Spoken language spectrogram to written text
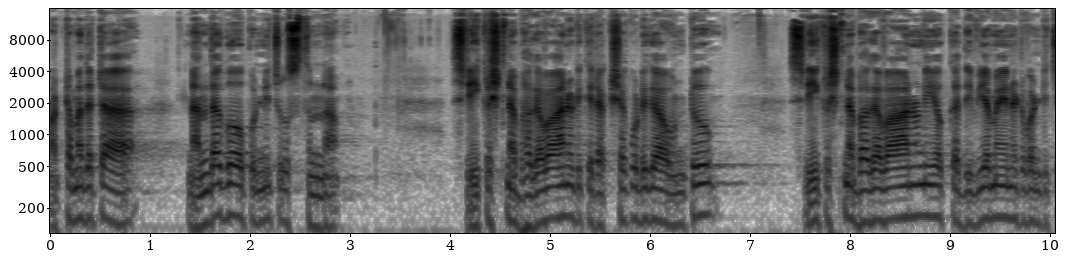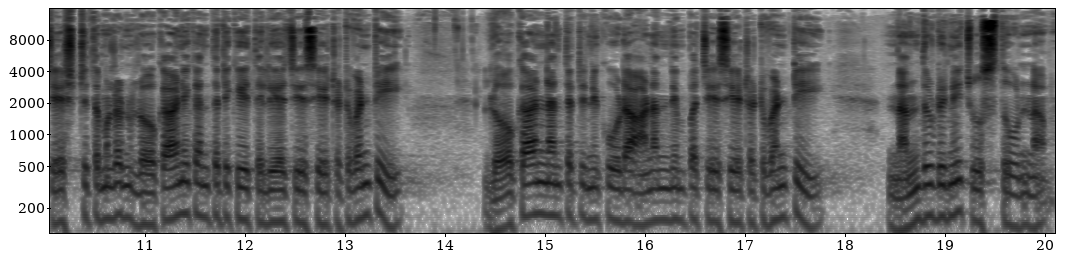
మొట్టమొదట నందగోపుణ్ణి చూస్తున్నాం. శ్రీకృష్ణ భగవానుడికి రక్షకుడిగా ఉంటూ శ్రీకృష్ణ భగవానుని యొక్క దివ్యమైనటువంటి చేష్టితములను లోకానికంతటికీ తెలియచేసేటటువంటి లోకాన్నంతటిని కూడా ఆనందింపచేసేటటువంటి నందుడిని చూస్తూ ఉన్నాం.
